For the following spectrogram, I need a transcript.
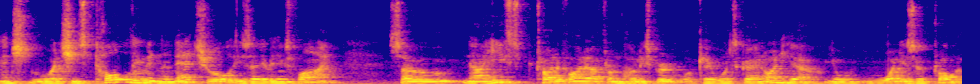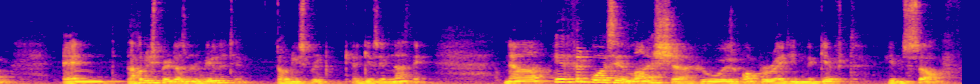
and she, what she's told him in the natural is that everything's fine. So now he's trying to find out from the Holy Spirit, okay, what's going on here? You know, what is her problem? And the Holy Spirit doesn't reveal it to him. The Holy Spirit gives him nothing. Now, if it was Elisha who was operating the gift himself,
